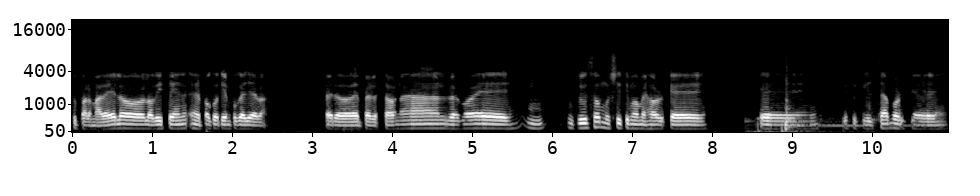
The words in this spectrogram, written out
su palmarés lo, dice en, el poco tiempo que lleva. Pero de persona, luego es incluso muchísimo mejor que, que, que ciclista, porque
